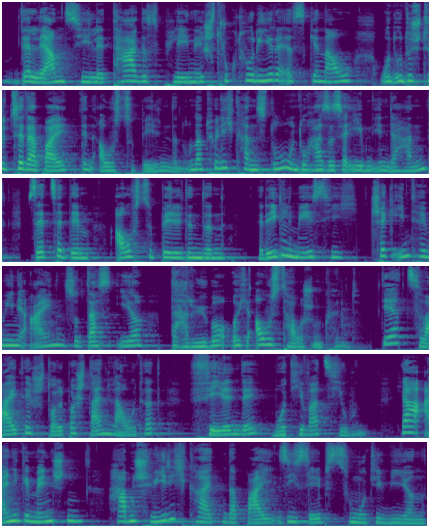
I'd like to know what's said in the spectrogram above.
der Lernziele, Tagespläne, strukturiere es genau und unterstütze dabei den Auszubildenden. Und natürlich kannst du, und du hast es ja eben in der Hand, setze dem Auszubildenden regelmäßig Check-in-Termine ein, sodass ihr darüber euch austauschen könnt. Der zweite Stolperstein lautet fehlende Motivation. Ja, einige Menschen haben Schwierigkeiten dabei, sich selbst zu motivieren,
